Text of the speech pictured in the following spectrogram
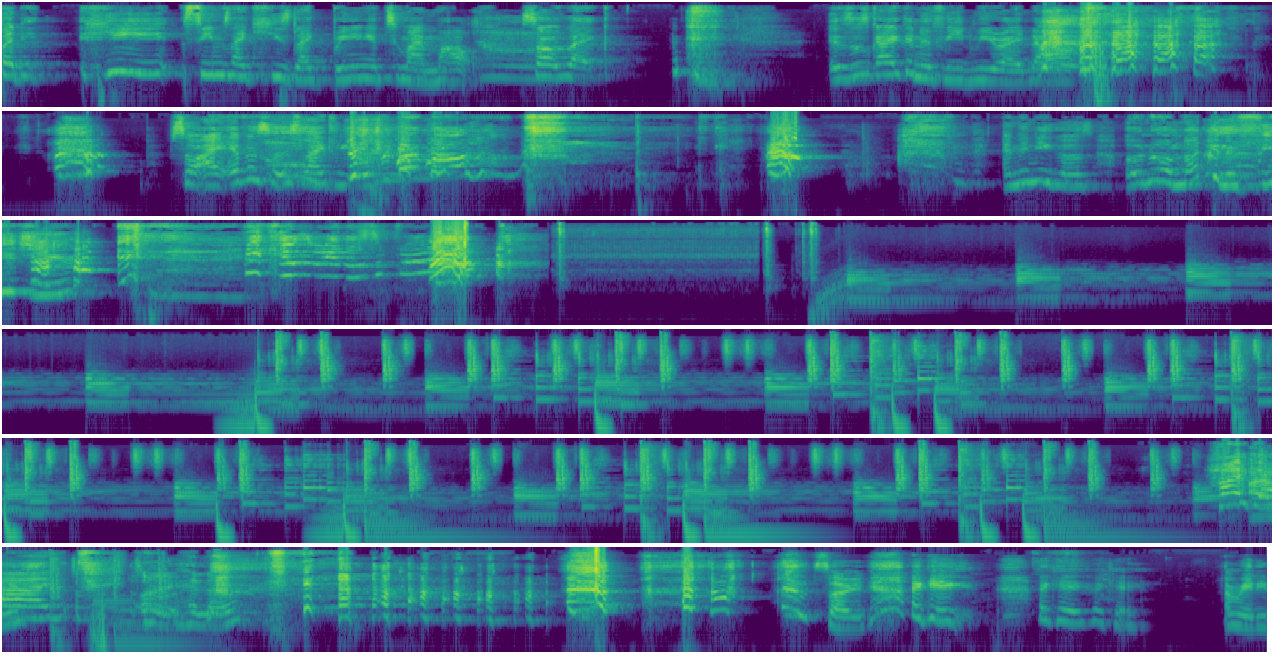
but he seems like he's like bringing it to my mouth. So I'm like, is this guy gonna feed me right now? so I ever so oh, slightly open my mouth. and then he goes, Oh no, I'm not gonna feed you.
